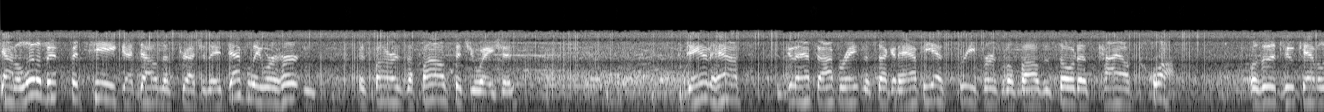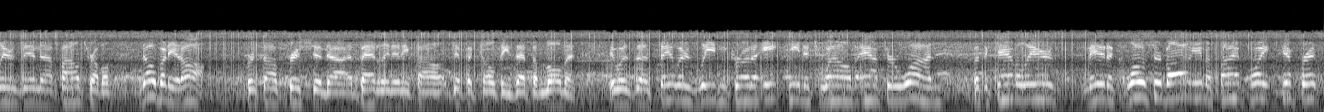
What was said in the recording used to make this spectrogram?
got a little bit fatigued uh, down the stretch, and they definitely were hurting as far as the foul situation. Dan Hess is going to have to operate in the second half. He has three personal fouls, and so does Kyle Clough. Those are the two Cavaliers in uh, foul trouble. Nobody at all for South Christian uh, battling any foul difficulties at the moment. It was the Sailors leading Corunna 18 to 12 after one, but the Cavaliers made it a closer ball game, a five-point difference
